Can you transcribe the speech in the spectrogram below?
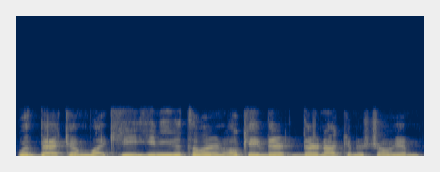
with Beckham, like he he needed to learn. Okay, they're they're not going to show him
